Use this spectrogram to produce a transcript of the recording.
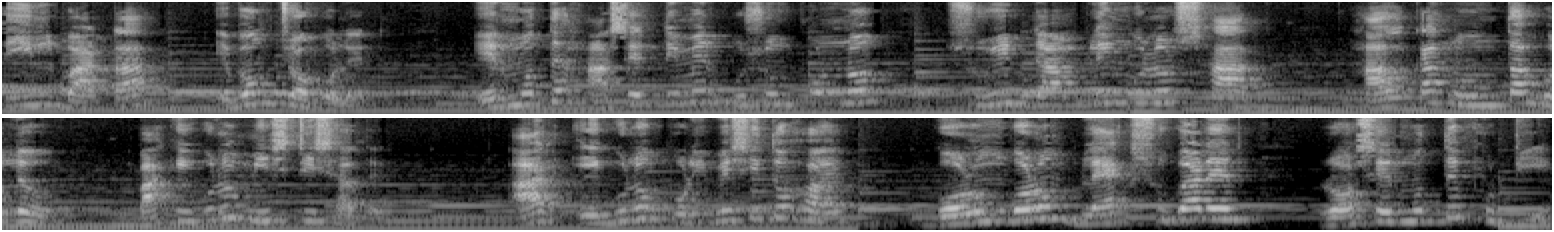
তিল বাটা এবং চকোলেট। এর মধ্যে হাঁসের ডিমের কুসুমপূর্ণ সুইট ডাম্পলিংগুলোর স্বাদ হালকা নোনতা হলেও বাকিগুলো মিষ্টি স্বাদের। আর এগুলো পরিবেশিত হয় গরম গরম ব্ল্যাক সুগারের রসের মধ্যে ফুটিয়ে।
